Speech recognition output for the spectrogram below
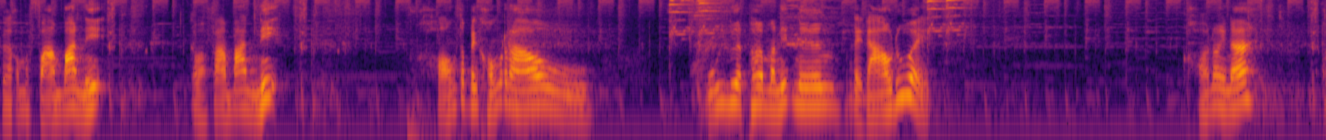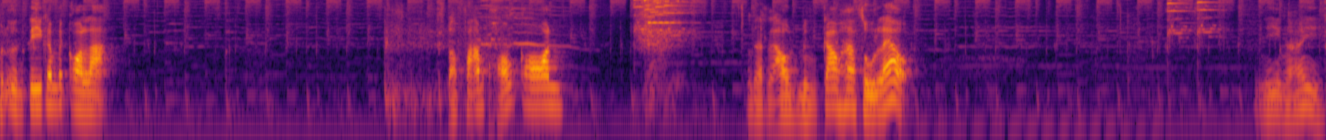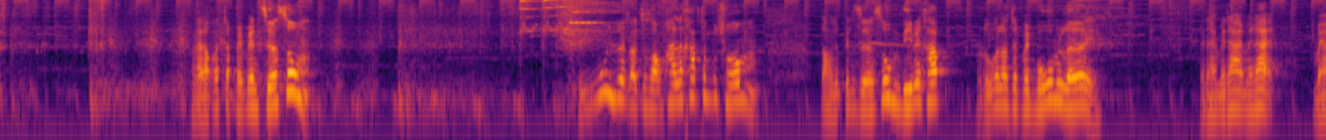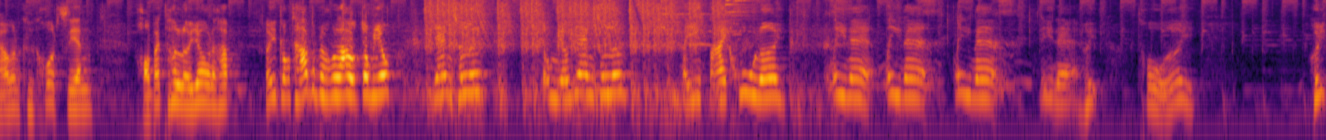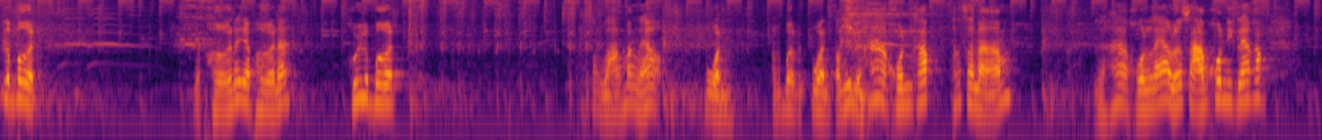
แล้วก็มาฟาร์มบ้านนี้ ก็มาฟาร์มบ้านนี้ ของต้องเป็นของเราอุ้ยเลือดเพิ่มมานิดนึง ได้ดาวด้วย ขอหน่อยนะ คนอื่นตีกันไปก่อนละเราฟาร์มของก่อน เลือดเรา1950 แล้ว นี่ไง แล้วเราก็จะไปเป็นเสือซุ่มอุ้ยเลือดเราจะสองพันแล้วครับท่านผู้ชม เราจะเป็นเสือซุ่มดีไหมครับ หรือว่าเราจะไปบู๊มันเลย ไม่ได้ไม่ได้ไม่ได้ แมวมันคือโคตรเซียนของแบทเทิลรอยัลนะครับ เฮ้ยรองเท้าต้องเป็นของเราเจ้าเหมียว แย่งฉันเลยเจ้าเหมียวแย่งฉันเลยตีตายคู่เลยนี่แน่นี่แน่นี่แน่ นี่แน่เฮ้ยโถเอ้ยเฮ้ยระเบิด อย่าเผลอนะอย่าเผลอนะเฮ้ยระเบิดต้องวางบ้างแล้วป่วนระเบิดไปป่วนตอนนี้เหลือห้าคนครับ ทั้งสนาม เหลือห้าคนแล้วเหลือสามคนอีกแล้วครับ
